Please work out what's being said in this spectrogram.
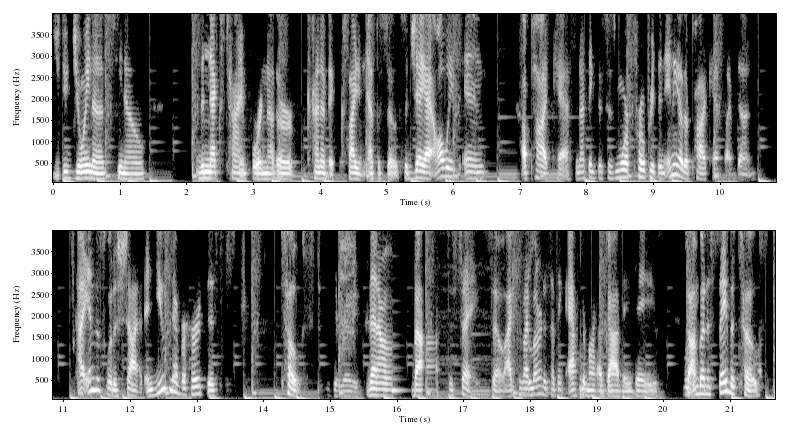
you join us, you know, the next time for another kind of exciting episode. So, Jay, I always end a podcast, and I think this is more appropriate than any other podcast I've done. I end this with a shot, and you've never heard this toast that I'm about to say. So, I because I learned this, I think, after my agave days. So, I'm going to say the toast.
